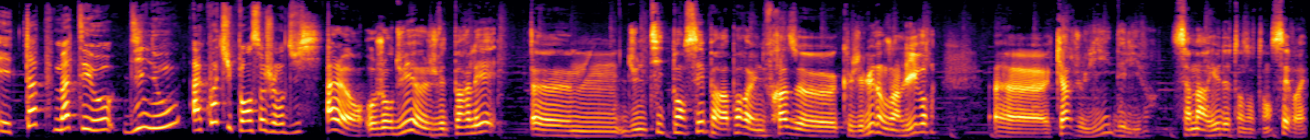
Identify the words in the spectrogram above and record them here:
Et top Mathéo, dis-nous, à quoi tu penses aujourd'hui Alors, aujourd'hui, euh, je vais te parler euh, d'une petite pensée par rapport à une phrase euh, que j'ai lue dans un livre, euh, car je lis des livres. Ça m'arrive de temps en temps, c'est vrai.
